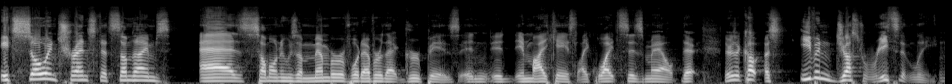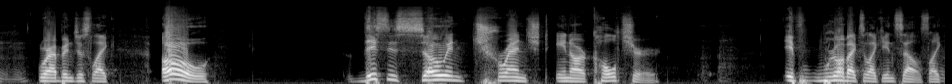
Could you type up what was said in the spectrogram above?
it's so entrenched that sometimes. As someone who's a member of whatever that group is, in Mm-hmm. in, in my case, like white cis male, there, there's a couple, even just recently, Mm-hmm. where I've been just like, oh, this is so entrenched in our culture. If we're going back to like incels, like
